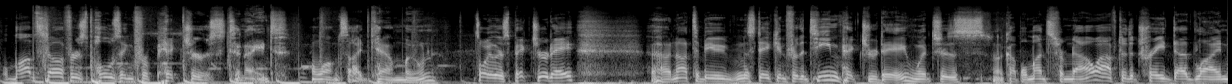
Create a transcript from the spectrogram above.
Well, Bob Stauffer's posing for pictures tonight alongside Cam Moon. It's Oilers Picture Day. Uh, not to be mistaken for the team picture day, which is a couple months from now after the trade deadline.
